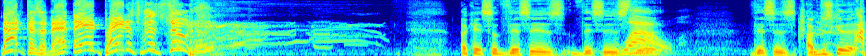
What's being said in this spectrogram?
Not because of that. They ain't paid us for the suits. okay, so this is this is the- wow. This is. I'm just gonna.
